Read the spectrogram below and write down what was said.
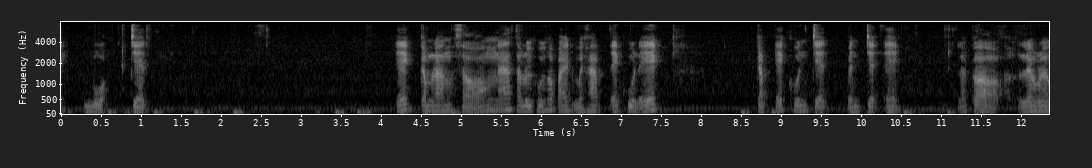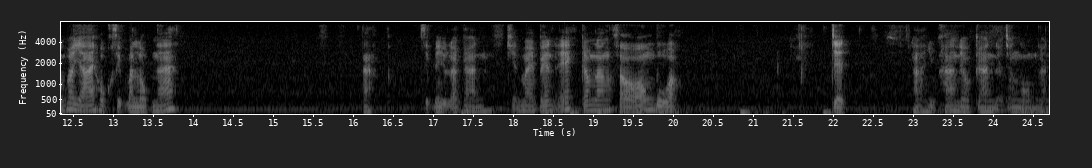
x บวก 7 x กำลัง 2 นะตะลุยคูณเข้าไปถูกไหมครับ x คูณ x กับ x คูณ 7 เป็น 7x แล้วก็เร็วๆก็ย้าย 60 มาลบนะอะ10เนี่ยอยู่แล้วกัน เขียนใหม่เป็น x กำลัง2บวก 7 อะ อยู่ข้างเดียวกัน เดี๋ยวจะงงกัน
